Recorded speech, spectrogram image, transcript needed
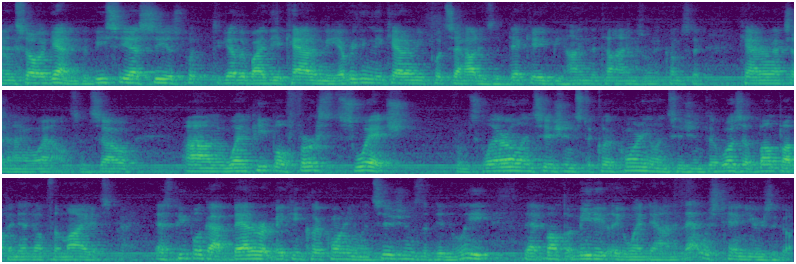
And so again, the BCSC is put together by the Academy. Everything the Academy puts out is a decade behind the times when it comes to cataracts and IOLs. And so um, when people first switched from scleral incisions to clear corneal incisions, there was a bump up in endophthalmitis. As people got better at making clear corneal incisions that didn't leak, that bump immediately went down. And that was 10 years ago.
